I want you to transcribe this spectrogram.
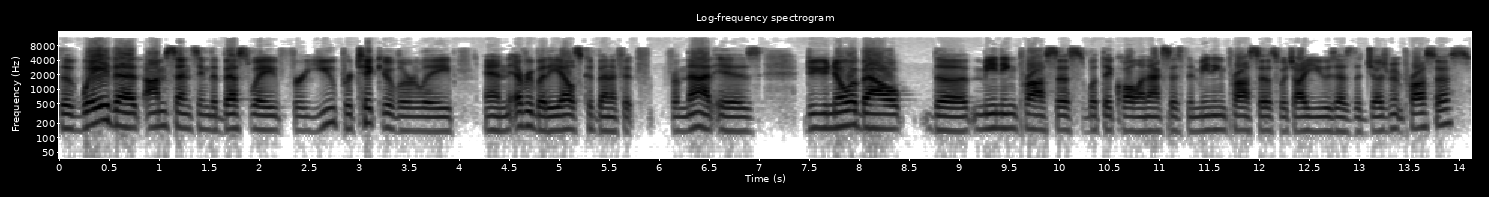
the way that i'm sensing the best way for you particularly and everybody else could benefit f- from that is do you know about the meaning process what they call and access the meaning process which i use as the judgment process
